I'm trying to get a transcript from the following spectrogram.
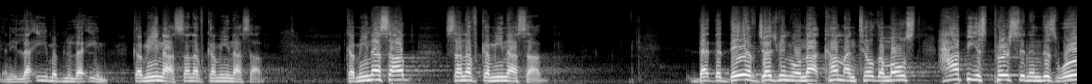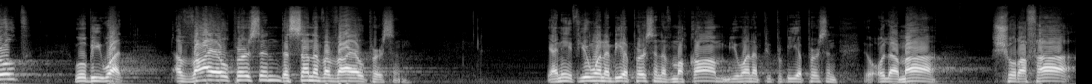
يعني لئيم ابن لئيم كمينة son of كمينة ساب كمينة ساب son of كمينة ساب that the day of judgment will not come until the most happiest person in this world will be what? A vile person, the son of a vile person. Yani if you want to be a person of maqam, you want to be a person, ulama, shurafa,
